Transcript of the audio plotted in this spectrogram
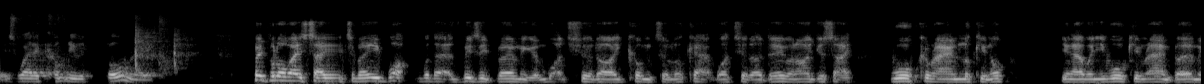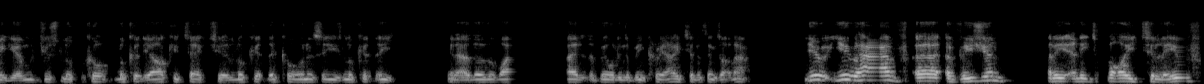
it's where the company was born. Really. People always say to me, "What would I visit Birmingham? What should I come to look at? What should I do?" And I just say, "Walk around, looking up." You know, when you're walking around Birmingham, just look up, look at the architecture, look at the cornices, look at the, you know, the, the way that the buildings have been created and things like that. You you have uh, a vision and, it, and it's buy to live.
